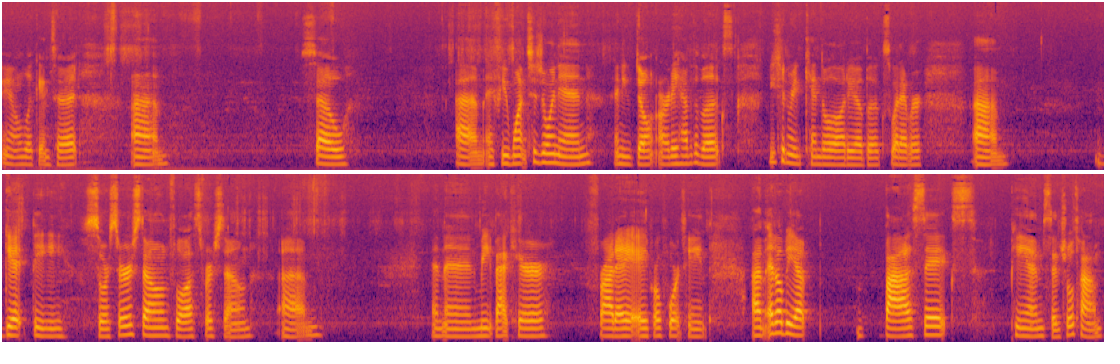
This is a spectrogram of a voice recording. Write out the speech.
you know, look into it. Um, so, um, if you want to join in and you don't already have the books, you can read Kindle audiobooks, whatever. Um, get the Sorcerer's Stone, Philosopher's Stone, um, and then meet back here Friday, April 14th. Um, it'll be up by 6 p.m. Central Time.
